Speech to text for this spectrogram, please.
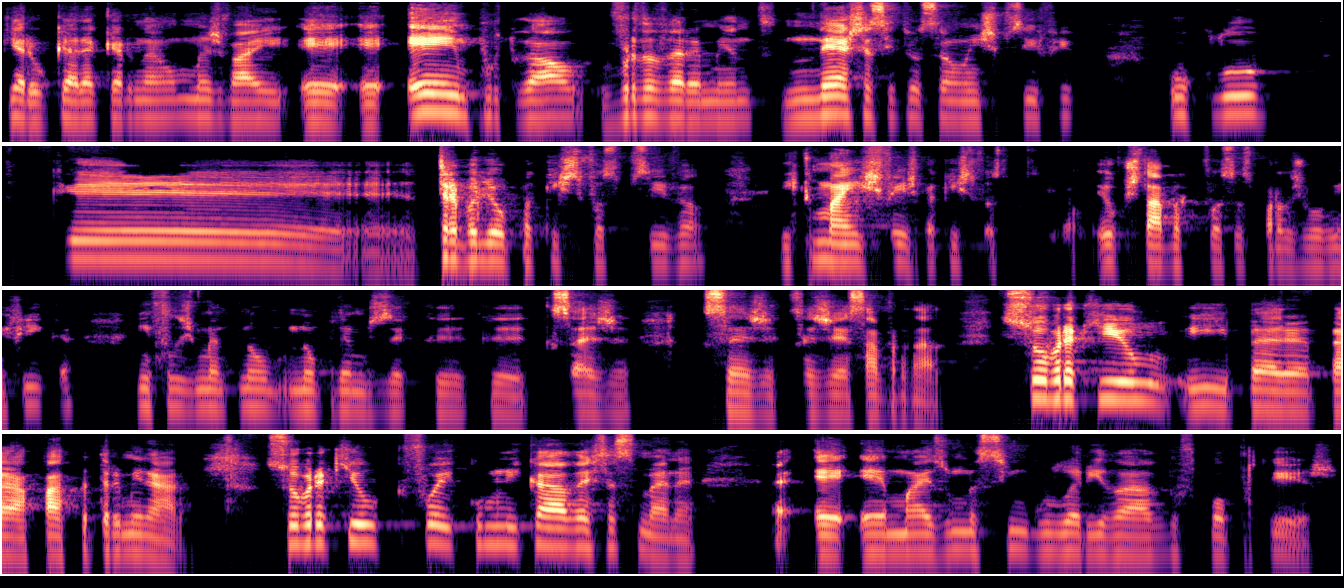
quer o queira, quer não, mas vai, é, é, é, em Portugal, verdadeiramente, nesta situação em específico, o clube que trabalhou para que isto fosse possível e que mais fez para que isto fosse possível. Eu gostava que fosse o Sport Lisboa Benfica, infelizmente não, não podemos dizer que, que, que, seja, que, seja, que seja essa a verdade. Sobre aquilo, e para, para, para terminar, sobre aquilo que foi comunicado esta semana, é, é mais uma singularidade do futebol português.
